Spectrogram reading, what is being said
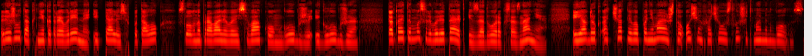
Лежу так некоторое время и пялюсь в потолок, словно проваливаясь в вакуум глубже и глубже. Какая-то мысль вылетает из задворок сознания, и я вдруг отчетливо понимаю, что очень хочу услышать мамин голос.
